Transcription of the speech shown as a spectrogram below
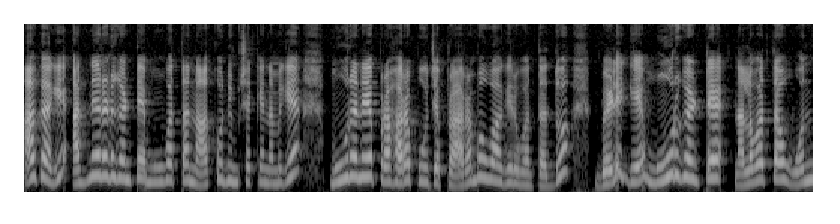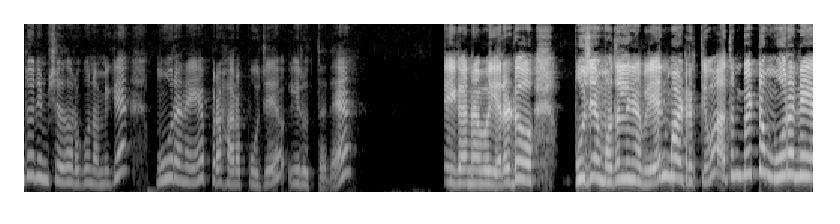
ಹಾಗಾಗಿ ಹನ್ನೆರಡು ಗಂಟೆ ಮೂವತ್ತ ನಾಲ್ಕು ನಿಮಿಷಕ್ಕೆ ನಮಗೆ ಮೂರನೇ ಪ್ರಹರ ಪೂಜೆ ಪ್ರಾರಂಭವಾಗಿರುವಂಥದ್ದು. ಬೆಳಿಗ್ಗೆ ಮೂರು ಗಂಟೆ ನಲವತ್ತ ಒಂದು ನಿಮಿಷದವರೆಗೂ ನಮಗೆ ಮೂರನೆಯ ಪ್ರಹರ ಪೂಜೆಯು ಇರುತ್ತದೆ. ಈಗ ನಾವು ಎರಡು ಪೂಜೆ ಮೊದಲು ನಾವು ಏನು ಮಾಡಿರ್ತೀವೋ ಅದನ್ನ ಬಿಟ್ಟು ಮೂರನೆಯ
